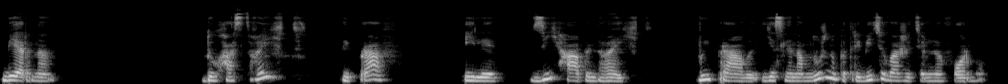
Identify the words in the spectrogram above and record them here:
Верно. Du hast recht. Ты прав. Или Sie haben recht. Вы правы, если нам нужно потребить уважительную форму.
